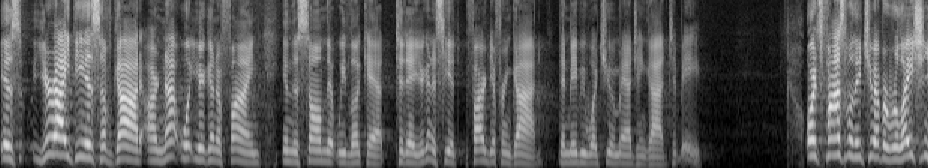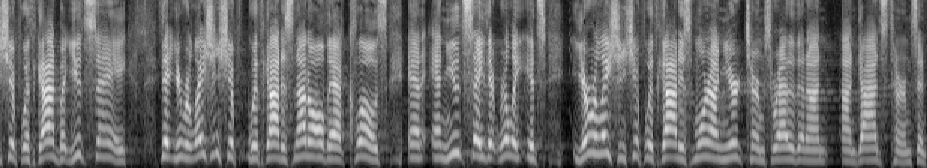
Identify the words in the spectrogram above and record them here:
is your ideas of God are not what you're going to find in the psalm that we look at today. You're going to see a far different God than maybe what you imagine God to be. Or it's possible that you have a relationship with God, but you'd say that your relationship with God is not all that close, and, and you'd say that really it's your relationship with God is more on your terms rather than on, on God's terms. And,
